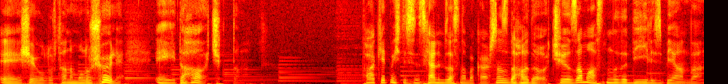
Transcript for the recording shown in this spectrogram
e, şey olur, tanım olur. Şöyle e, daha açıktım. Fark etmiştiniz kendimiz aslına bakarsanız daha da açığız ama aslında da değiliz bir yandan.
